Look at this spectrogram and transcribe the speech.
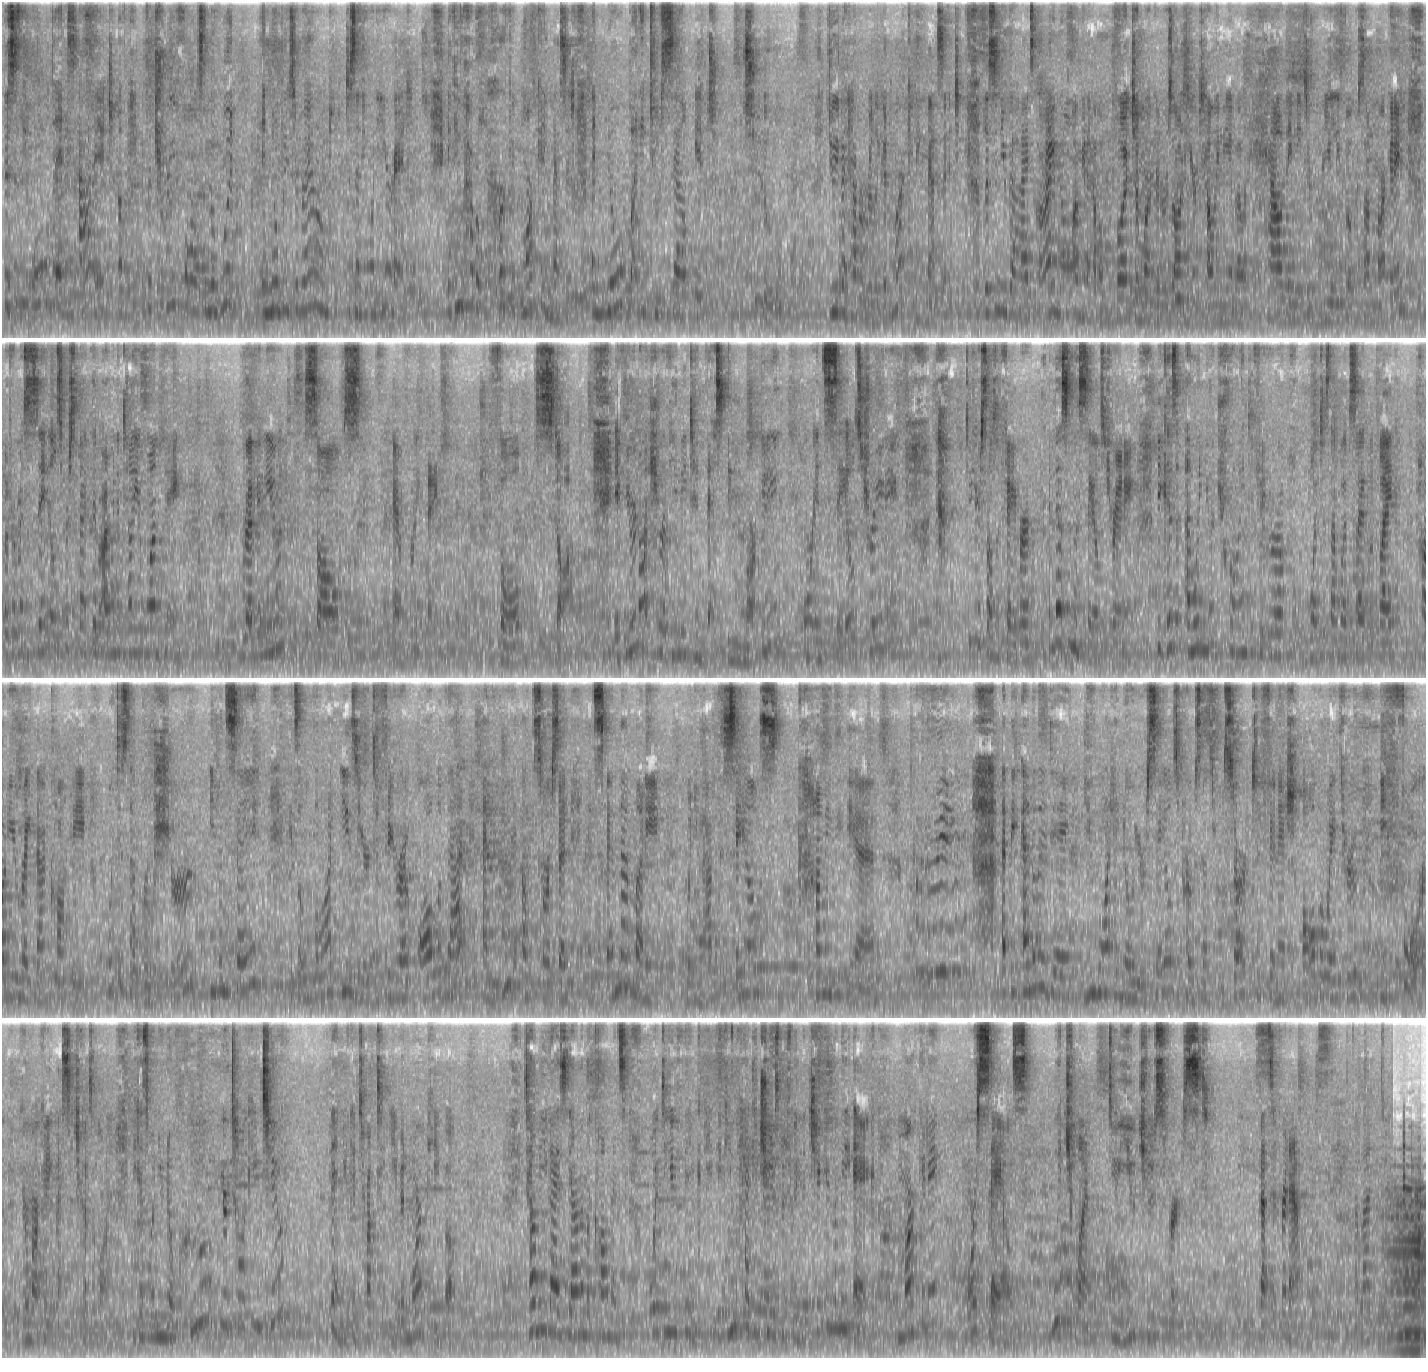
This is the old adage of if a tree falls in the wood and nobody's around, does anyone hear it? If you have a perfect marketing message and nobody to sell it to, do you even have a really good marketing message? Listen, you guys, I know I'm gonna have a bunch of marketers on here telling me about how they need to really focus on marketing, but from a sales perspective, I'm gonna tell you one thing. Revenue solves everything. Full stop. If you're not sure if you need to invest in marketing or in sales training, do yourselves a favor, invest in the sales training. Because uh, when you're trying to figure out what does that website look like, how do you write that copy, what does that brochure even say, it's a lot easier to figure out all of that and who to outsource it and spend that money when you have the sales coming in. At the end of the day, you want to know your sales process from start to finish all the way through before your marketing message comes along. Because when you know who you're talking to, then you can talk to even more people. Tell me you guys down in the comments, what do you think? If you had to choose between the chicken and the egg, marketing or sales, which one do you choose first? That's it for now. Bye-bye.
